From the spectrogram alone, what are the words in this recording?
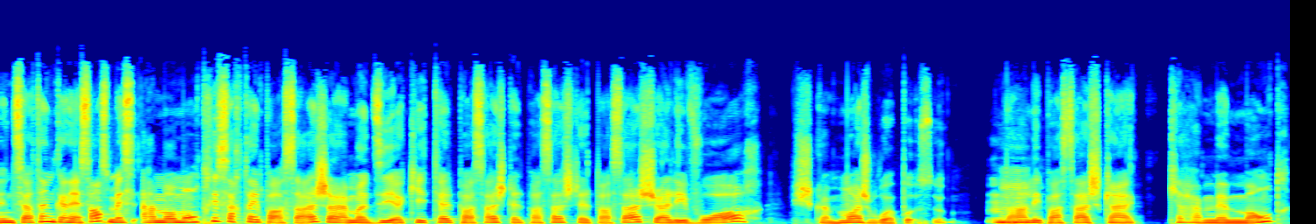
une certaine connaissance, mais elle m'a montré certains passages. Elle m'a dit, OK, tel passage, tel passage, tel passage. Je suis allée voir. Puis je suis comme, moi, je vois pas ça. Dans Mhm. les passages qu'elle qu'elle me montre.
